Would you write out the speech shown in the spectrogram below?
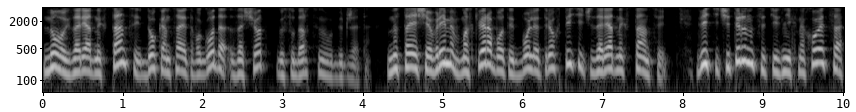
новых зарядных станций до конца этого года за счет государственного бюджета. В настоящее время в Москве работает более 3000 зарядных станций. 214 из них находятся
